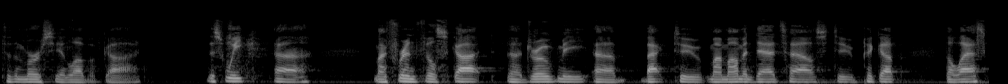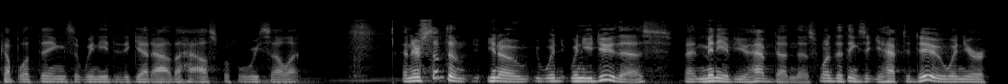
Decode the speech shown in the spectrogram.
to the mercy and love of God. This week, uh, my friend Phil Scott uh, drove me uh, back to my mom and dad's house to pick up the last couple of things that we needed to get out of the house before we sell it. And there's something, you know, when, when you do this, and many of you have done this, one of the things that you have to do when you're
